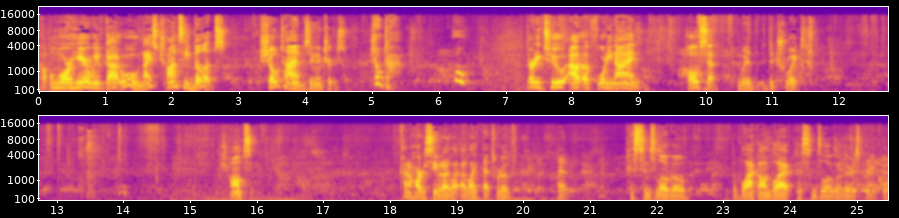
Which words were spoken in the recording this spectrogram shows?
Couple more here. We've got, ooh, nice Chauncey Billups. Showtime signatures. Showtime. Woo. 32 out of 49. Hovsep with Detroit. Chauncey. Kind of hard to see, but I, li I like that sort of that Pistons logo. The black on black Pistons logo there is pretty cool.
